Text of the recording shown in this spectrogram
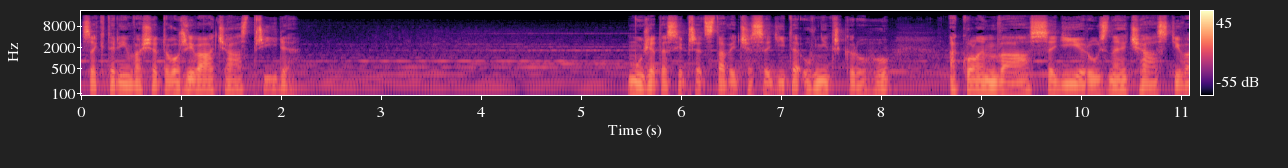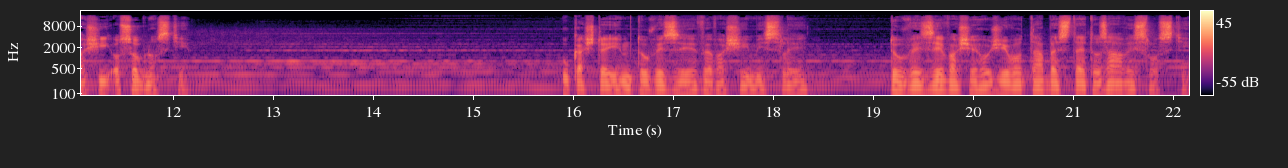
se kterým vaše tvořivá část přijde. Můžete si představit, že sedíte uvnitř kruhu a kolem vás sedí různé části vaší osobnosti. Ukažte jim tu vizi ve vaší mysli, tu vizi vašeho života bez této závislosti.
